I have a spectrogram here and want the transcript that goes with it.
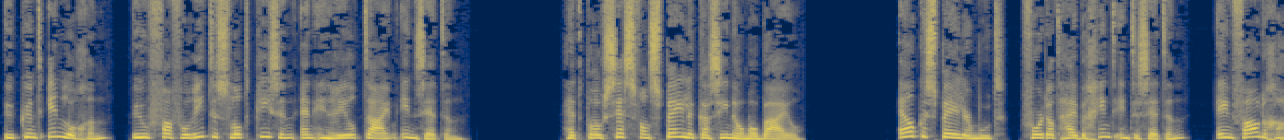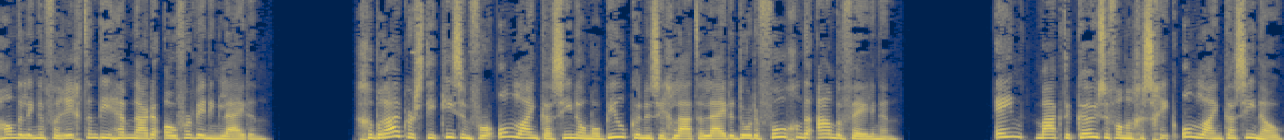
U kunt inloggen, uw favoriete slot kiezen en in real-time inzetten. Het proces van spelen Casino Mobile. Elke speler moet, voordat hij begint in te zetten, eenvoudige handelingen verrichten die hem naar de overwinning leiden. Gebruikers die kiezen voor online casino mobiel kunnen zich laten leiden door de volgende aanbevelingen. 1. Maak de keuze van een geschikt online casino.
